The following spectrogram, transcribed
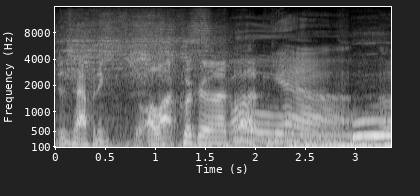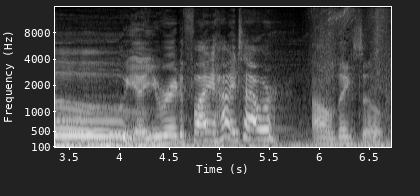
This is happening a lot quicker than I oh, thought. Yeah. Ooh, oh. yeah, you ready to fight Hightower? I don't think so.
